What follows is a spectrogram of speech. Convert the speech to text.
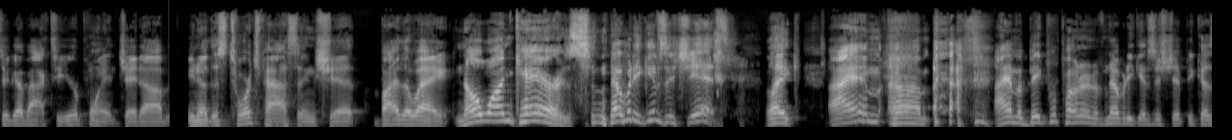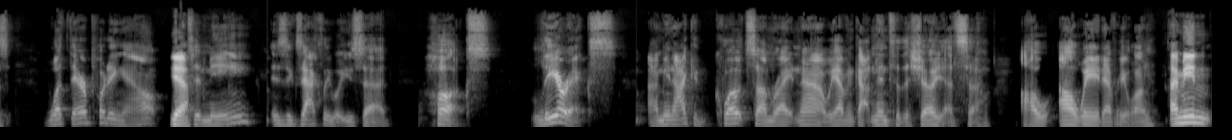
to go back to your point, J Dub, you know, this torch passing shit, by the way, no one cares. nobody gives a shit. Like I am um I am a big proponent of nobody gives a shit because what they're putting out Yeah. to me is exactly what you said. Hooks, lyrics. I mean, I could quote some right now. We haven't gotten into the show yet, so I'll I'll wait everyone. I mean,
